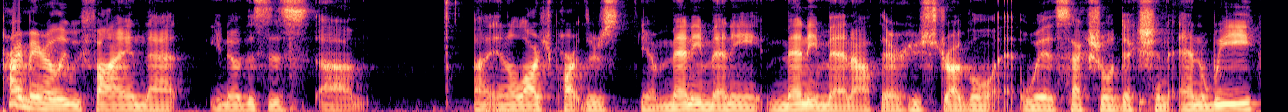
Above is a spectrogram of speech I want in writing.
primarily we find that you know this is um, uh, in a large part there's you know many, many, many men out there who struggle with sexual addiction, and we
